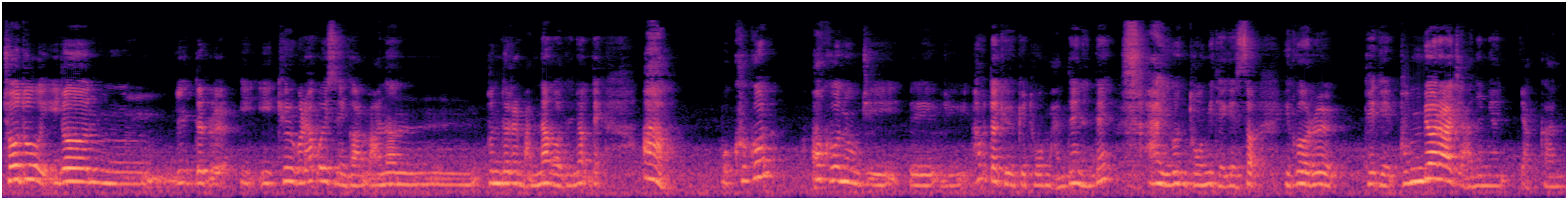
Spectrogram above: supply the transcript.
저도 이런 일들을 이, 이 교육을 하고 있으니까 많은 분들을 만나거든요. 근데 아뭐 그건 아 그거는 우리 우리 하부타 교육에 도움 안 되는데 아 이건 도움이 되겠어. 이거를 되게 분별하지 않으면 약간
